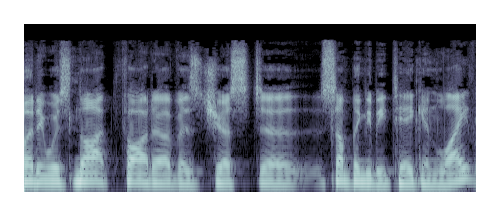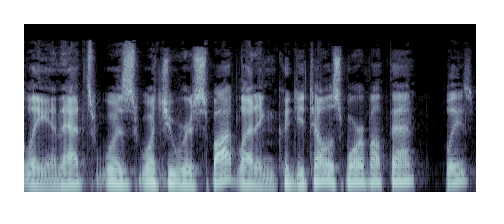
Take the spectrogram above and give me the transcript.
but it was not thought of as just uh, something to be taken lightly, and that was what you were spotlighting. Could you tell us more about that, please?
